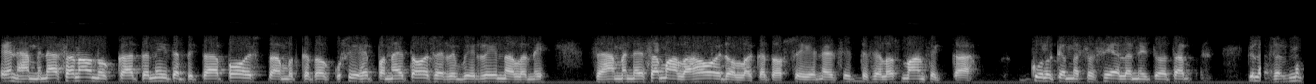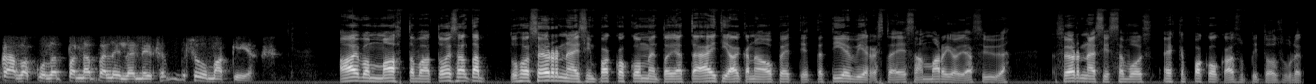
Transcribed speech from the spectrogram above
enhän minä sanonutkaan, että niitä pitää poistaa, mutta kato, kun siihen panee toisen rivin rinnalle, niin sehän menee samalla hoidolla, kato siihen, että sitten siellä olisi mansikkaa kulkemassa siellä, niin tuota, kyllä se olisi mukava kuule panna välille niin suumakiaksi. Aivan mahtavaa. Toisaalta tuohon Sörnäisin pakko kommentoida, että äiti aikana opetti, että tien vierestä ei saa marjoja syyä. Sörnäisissä voisi ehkä pakokaasupitoisuudet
